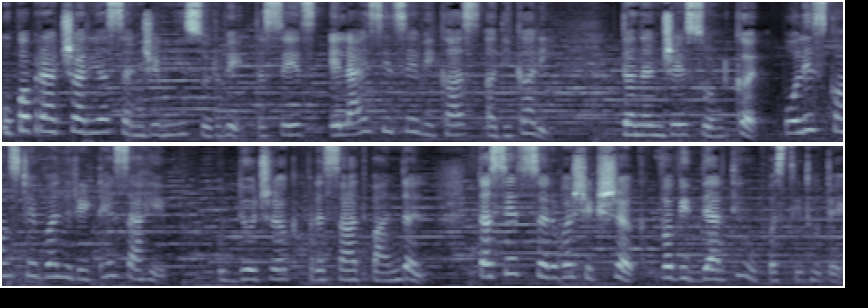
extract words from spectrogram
उपप्राचार्य संजीवनी सुर्वे तसेच एल आय सीचे विकास अधिकारी धनंजय सोंडकर पोलीस कॉन्स्टेबल रिठे साहेब उद्योजक प्रसाद बांदल तसेच सर्व शिक्षक व विद्यार्थी उपस्थित होते.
